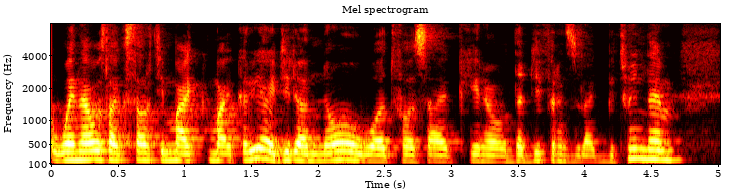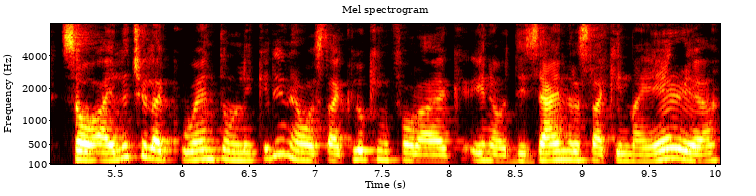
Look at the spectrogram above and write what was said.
when i was like starting my, my career i didn't know what was like you know the difference like between them so I literally like went on LinkedIn. I was like looking for like you know designers like in my area,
